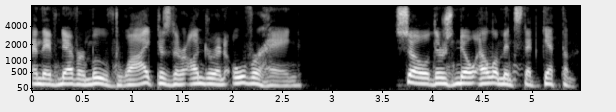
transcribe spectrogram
and they've never moved. Why? Because they're under an overhang so there's no elements that get them.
